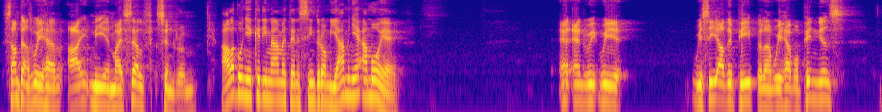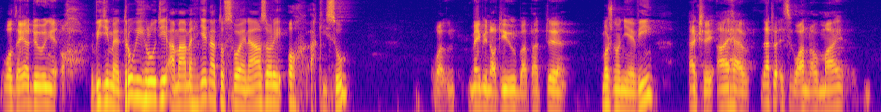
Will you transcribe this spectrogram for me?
Sometimes we have I, me, and myself syndrome. Alebo niekedy máme ten syndrom ja, mne a moje. And, and we, we, we see other people and we have opinions, what they are doing. Oh, Vidíme druhých ľudí a máme hneď na to svoje názory. Och, akí sú? well, maybe not you, but, but uh, Možno nie vy, actually I have, that is one of my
